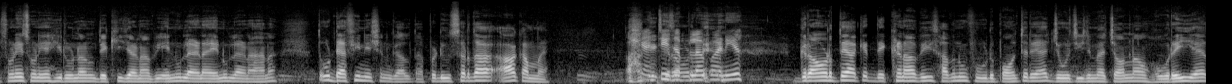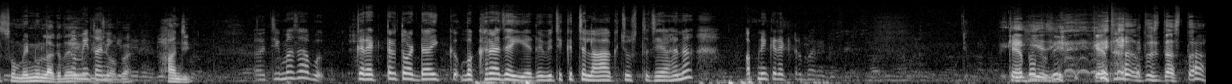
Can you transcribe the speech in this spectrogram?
ਸੁਣੇ ਸੁਣੀਆਂ ਹੀਰੋਨਾਂ ਨੂੰ ਦੇਖੀ ਜਾਣਾ ਵੀ ਇਹਨੂੰ ਲੈਣਾ ਇਹਨੂੰ ਲੈਣਾ ਹਨਾ? ਤਾਂ ਉਹ ਡੈਫੀਨੇਸ਼ਨ ਗਲਤ ਆ। ਪ੍ਰੋਡਿਊਸਰ ਦਾ ਆਹ ਕੰਮ ਹੈ। ਆ ਕੇ ਕੈਂਚੀ ਤੇ- ਪਾਣੀਆਂ ਗਰਾਊਂਡ ਤੇ ਆ ਕੇ ਦੇਖਣਾ ਵੀ ਸਭ ਨੂੰ ਫੂਡ ਪਹੁੰਚ ਰਿਹਾ ਜੋ ਚੀਜ਼ ਮੈਂ ਚਾਹੁੰਦਾ ਹੋ ਰਹੀ ਹੈ ਸੋ ਮੈਨੂੰ ਲੱਗਦਾ ਕਮੀ ਤਾਂ ਨਹੀਂ job ਹੈ। ਕਿਤੇ ਹਾਂਜੀ। ਅ, ਚੀਮਾ ਸਾਹਿਬ ਕਰੈਕਟਰ ਤੁਹਾਡਾ ਇੱਕ ਵੱਖਰਾ ਜਿਹਾ ਹੀ ਹੈ ਇਹਦੇ ਵਿੱਚ ਇੱਕ ਚਲਾਕ ਚੁਸਤ ਜਿਹਾ ਹੈ ਨਾ? ਆਪਣੇ ਕਰੈਕਟਰ ਬਾਰੇ ਦੱਸੋ। ਕਹਿਤਾ। ਤੁਸੀਂ। ਕਹਿਤਾ ਤੁਸੀਂ ਦੱਸਤਾ?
